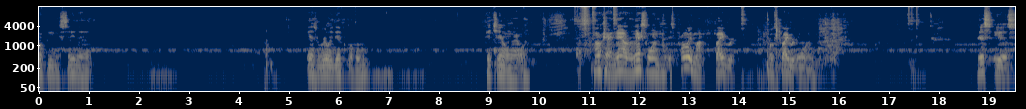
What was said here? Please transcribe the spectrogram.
know if you can see that. It's really difficult to pitch in on that one. Okay, now the next one is probably my favorite, most favorite one. This is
